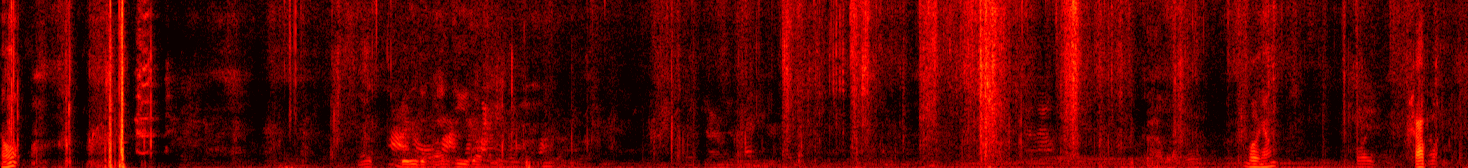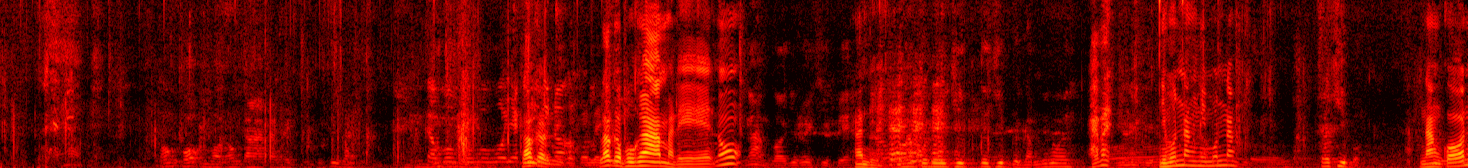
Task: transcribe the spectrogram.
เนาะนะเบิ่งสถานที่ก็สิบกาบแล้วบ่หยัง ค่อย ครับ ท้องโป๊ะหมอท้องตากันเลยที่ไหนกับโบโบโบโบอยากแล้วก็ กินเนาะแล้วก็ผู้งามหั่นแหละเนาะงามก็อยู่ในคลิปเด้อันนี้มันก็ได้คลิปได้คลิปได้ดำจังหน่อยไปไปนิมนต์นั่งนิมนต์นั่งแค่คลิปบ่นั่งก่อน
